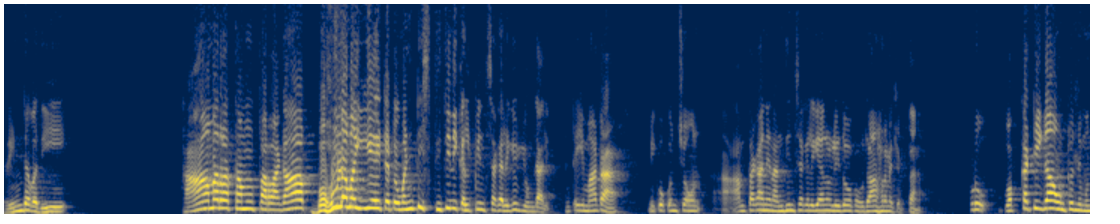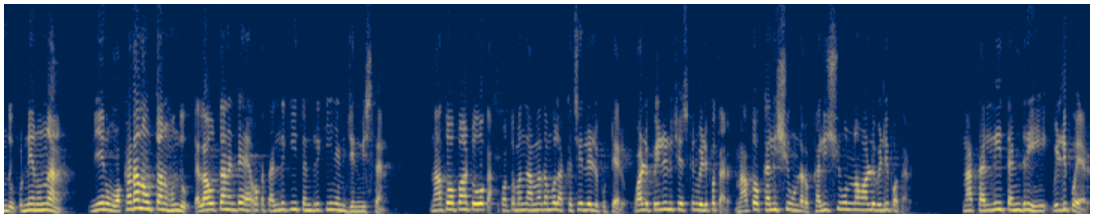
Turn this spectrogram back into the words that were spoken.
రెండవది తామరతంపరగా బహుళమయ్యేటటువంటి స్థితిని కల్పించగలిగి ఉండాలి. అంటే ఈ మాట మీకు కొంచెం అంతగా నేను అందించగలిగానో లేదో ఒక ఉదాహరణ చెప్తాను. ఇప్పుడు ఒక్కటిగా ఉంటుంది ముందు. ఇప్పుడు నేనున్నాను. నేను ఒకడనవుతాను ముందు. ఎలా అవుతానంటే ఒక తల్లికి తండ్రికి నేను జన్మిస్తాను. నాతో పాటు ఒక కొంతమంది అన్నదమ్ములు అక్క చెల్లెళ్ళు పుట్టారు. వాళ్ళు పెళ్ళిళ్ళు చేసుకుని వెళ్ళిపోతారు. నాతో కలిసి ఉండరు. కలిసి ఉన్న వాళ్ళు వెళ్ళిపోతారు. నా తల్లి తండ్రి వెళ్ళిపోయారు.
